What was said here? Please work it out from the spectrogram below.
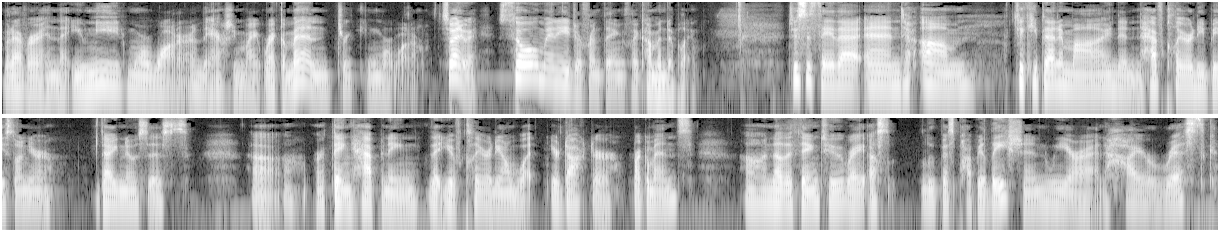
whatever, and that you need more water. And they actually might recommend drinking more water. So anyway, so many different things that come into play just to say that and um, to keep that in mind and have clarity based on your diagnosis uh, or thing happening that you have clarity on what your doctor recommends. Uh, another thing too, right? Us lupus population, we are at higher risk.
